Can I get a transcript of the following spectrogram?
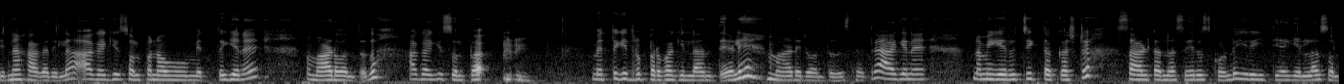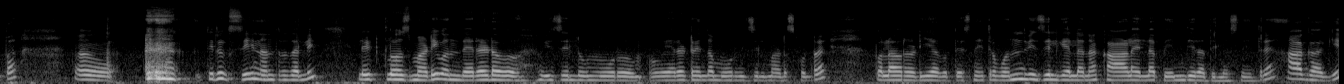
ತಿನ್ನೋಕ್ಕಾಗೋದಿಲ್ಲ ಹಾಗಾಗಿ ಸ್ವಲ್ಪ ನಾವು ಮೆತ್ತಗೆ ಮಾಡುವಂಥದ್ದು. ಹಾಗಾಗಿ ಸ್ವಲ್ಪ ಮೆತ್ತಗಿದ್ರೂ ಪರವಾಗಿಲ್ಲ ಅಂತೇಳಿ ಮಾಡಿರುವಂಥದ್ದು ಸ್ನೇಹಿತರೆ. ಹಾಗೆಯೇ ನಮಗೆ ರುಚಿಗೆ ತಕ್ಕಷ್ಟು ಸಾಲ್ಟನ್ನು ಸೇರಿಸ್ಕೊಂಡು ಈ ರೀತಿಯಾಗಿ ಎಲ್ಲ ಸ್ವಲ್ಪ ತಿರುಗಿಸಿ ನಂತರದಲ್ಲಿ ಲಿಡ್ ಕ್ಲೋಸ್ ಮಾಡಿ ಒಂದೆರಡು ವಿಸಿಲು ಮೂರು, ಎರಡರಿಂದ ಮೂರು ವಿಸಿಲ್ ಮಾಡಿಸ್ಕೊಂಡ್ರೆ ಪಲಾವ್ ರೆಡಿ ಆಗುತ್ತೆ. ಸ್ನೇಹಿತರೆ, ಒಂದು ವಿಸಿಲ್ಗೆಲ್ಲನ ಕಾಳೆಲ್ಲ ಬೆಂದಿರೋದಿಲ್ಲ ಸ್ನೇಹಿತರೆ. ಹಾಗಾಗಿ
